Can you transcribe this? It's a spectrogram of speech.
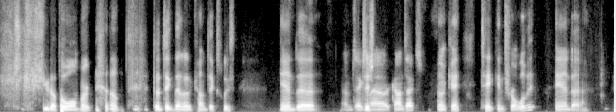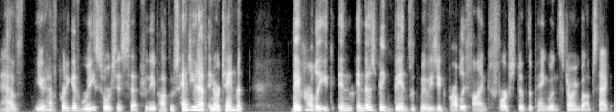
Shoot up a Walmart. um, don't take that out of context, please. And uh, I'm taking Just- that out of context. okay, take control of it, and uh, have you have pretty good resources set for the apocalypse, and you'd have entertainment. They probably you, in in those big bins with movies, you could probably find Farce of the Penguins starring Bob Saget.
